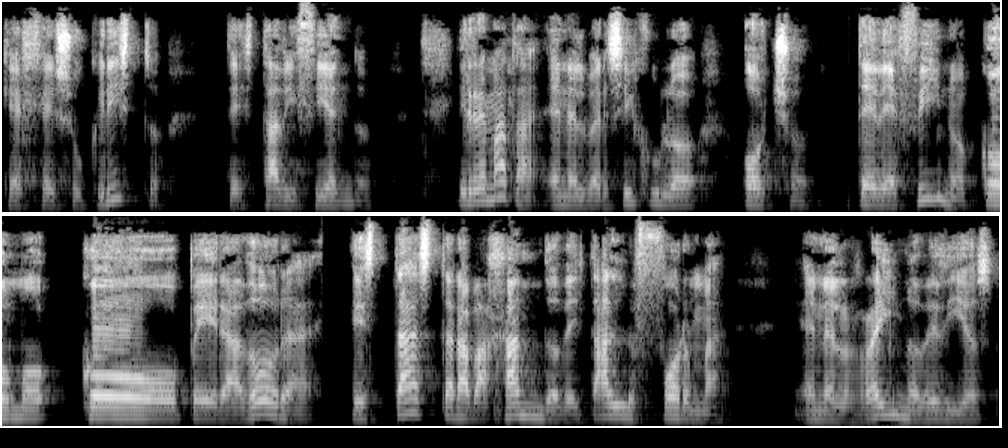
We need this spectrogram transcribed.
que Jesucristo te está diciendo. Y remata en el versículo 8, te defino como cooperadora. Estás trabajando de tal forma en el reino de Dios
